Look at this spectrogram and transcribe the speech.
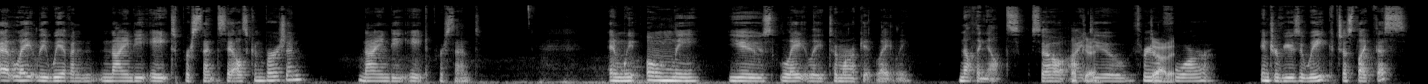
At lately, we have a 98% sales conversion, 98%, and we only use lately to market lately, nothing else. So okay. I do three Got or four it. interviews a week, just like this.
